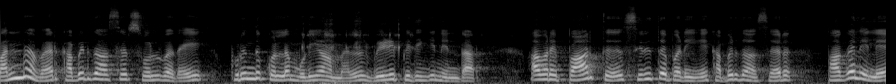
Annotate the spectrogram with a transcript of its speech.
வந்தவர் கபீர்தாசர் சொல்வதை புரிந்து கொள்ள முடியாமல் விழி பிதுங்கி நின்றார். அவரை பார்த்து சிரித்தபடியே கபீர்தாசர் பகலிலே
